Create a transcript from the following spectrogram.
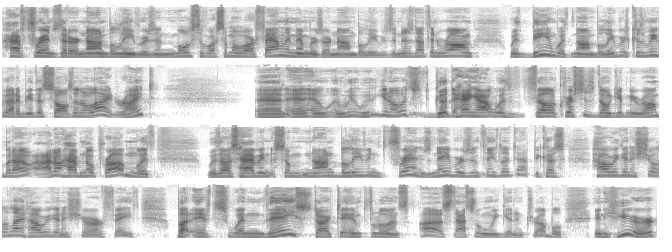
have friends that are non-believers and most of our some of our family members are non-believers and there's nothing wrong with being with non-believers because we've got to be the salt and the light right And, and, and we, we, you know, it's good to hang out with fellow Christians, don't get me wrong, but I don't, I don't have no problem with, with us having some non believing friends, neighbors, and things like that because how are we going to show the light? How are we going to share our faith? But it's when they start to influence us, that's when we get in trouble. And here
